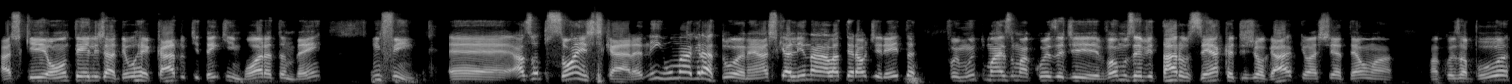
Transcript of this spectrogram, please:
Acho que ontem ele já deu o recado que tem que ir embora também. Enfim, é, as opções, cara, nenhuma agradou, né? Acho que ali na lateral direita foi muito mais uma coisa de vamos evitar o Zeca de jogar, que eu achei até uma, uma coisa boa.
